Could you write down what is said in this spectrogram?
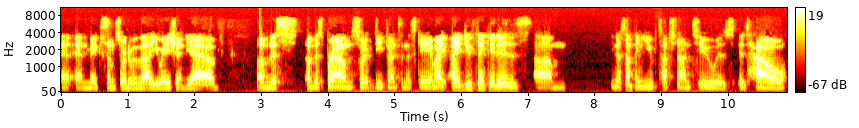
and, make some sort of evaluation, yeah, of of this of this Browns sort of defense in this game. I, I do think it is um, you know, something you've touched on too is is how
